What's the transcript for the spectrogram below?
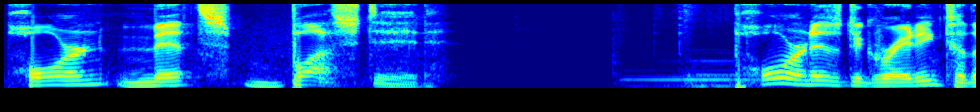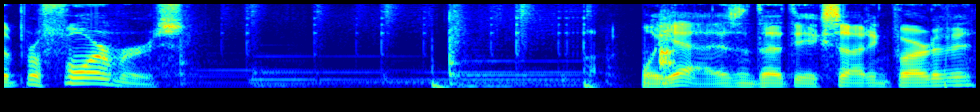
Porn myths busted. Porn is degrading to the performers. Well, yeah, isn't that the exciting part of it?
